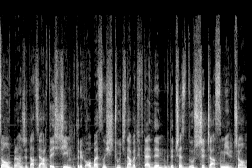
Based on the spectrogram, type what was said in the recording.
Są w branży tacy artyści, których obecność czuć nawet wtedy, gdy przez dłuższy czas milczą.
